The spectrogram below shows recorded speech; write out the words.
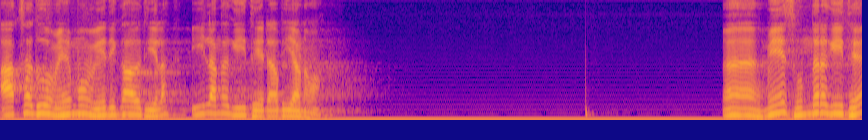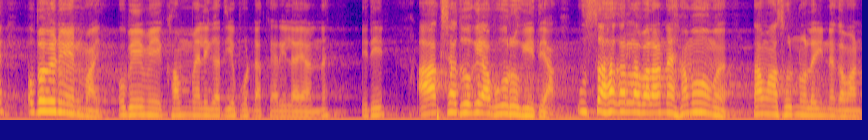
ආක්ෂදුව මෙහෙම වේදිකාව තියලා ඊළඟ ගීතයට අපි යනවා. මේ සුන්දර ගීතය ඔබ වෙනුවෙන්මයි. ඔබේ මේ කම්මැලි ගතිය පොඩ්ඩක් ඇරිලා යන්න. ඉතින් ආක්ෂදුවගේ අපූර්ව ගීතයක්. උත්සාහ කරලා බලන්න හැමෝම තම අසුන්වල ඉන්න ගමන්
